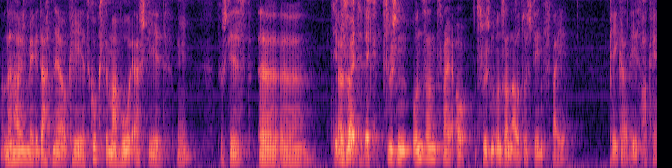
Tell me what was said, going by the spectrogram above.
und dann habe ich mir gedacht, na okay, jetzt guckst du mal, wo er steht. Du stehst äh, äh, Ziemlich also weit weg. Zwischen unseren, zwei, zwischen unseren Autos stehen zwei PKWs. Okay.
